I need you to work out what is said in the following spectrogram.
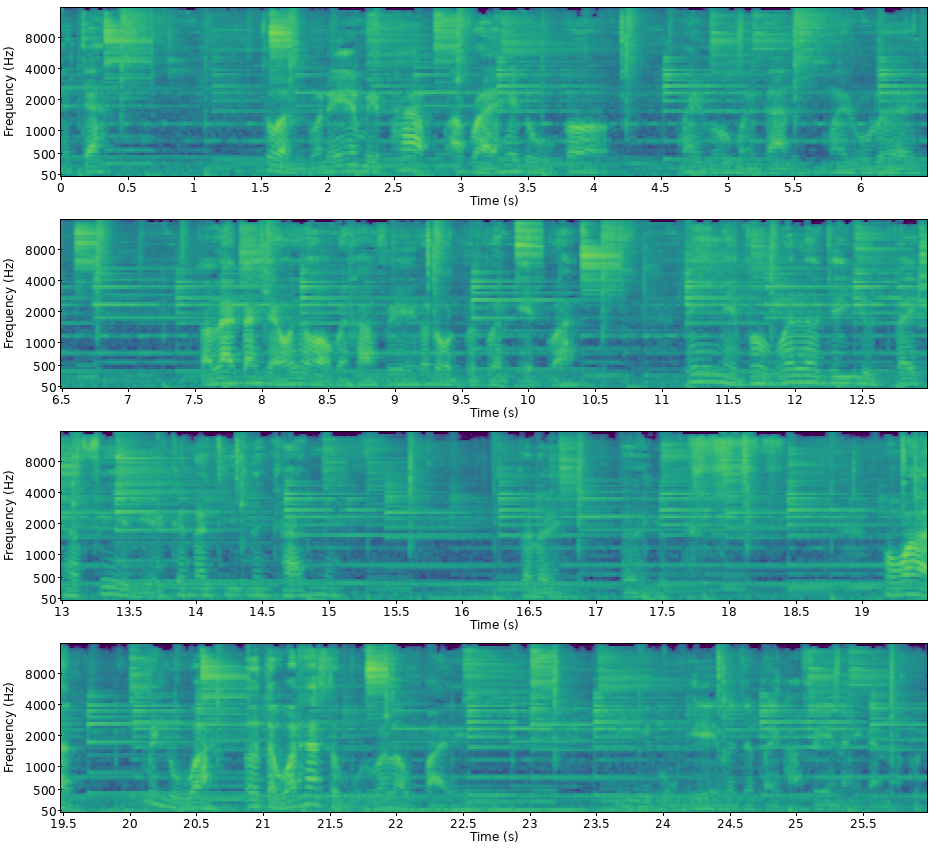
นะจ๊ะ ส่วนวันนี้จะมีภาพอะไรให้ดูก็ไม่รู้เหมือนกัน ไม่รู้เลย ตอนแรกตั้งใจว่าจะออกไปคาเฟ่ก็โดนเพื่อนๆเอ็ดว่าเอ้เนี่ยบอกว่าเราจะหยุดไปคาเฟ่เหลือกันอาทิตย์ละครั้งไงก็เลย เออหยุด เพราะว่าไม่รู้อะเออแต่ว่าถ้าสมมติว่าเราไป เทพเราจะไปคาเฟ่ไหนกันนะเพื่อน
